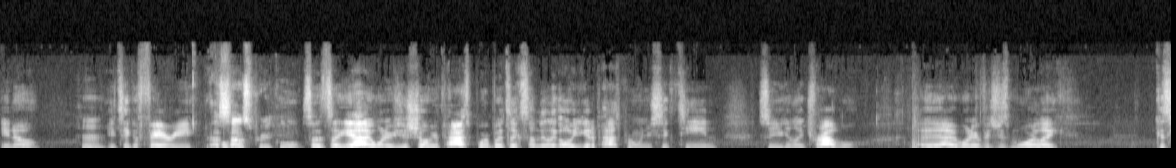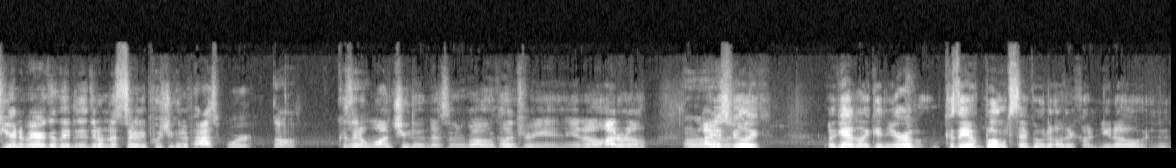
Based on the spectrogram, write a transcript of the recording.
You know, Hmm. you take a ferry. That Cool. sounds pretty cool. So it's like, yeah, I wonder if you just show them your passport, but it's like something like, oh, you get a passport when you're 16, so you can like travel. I, I wonder if it's just more like, because here in America, they, they don't necessarily push you get a passport No, because they don't want you to necessarily go out of the country. You know, I don't know. I don't know. I just feel like, again, like in Europe, because they have boats that go to other countries. You know, in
